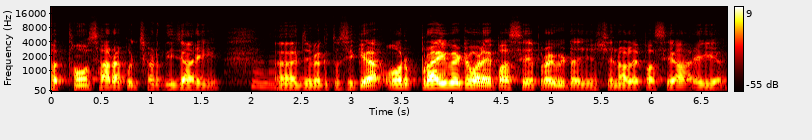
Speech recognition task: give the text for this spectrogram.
ਹੱਥੋਂ ਸਾਰਾ ਕੁਝ ਛੱਡਦੀ ਜਾ ਰਹੀ ਹੈ। ਜਿਵੇਂ ਕਿ ਤੁਸੀਂ ਕਿਹਾ ਔਰ ਪ੍ਰਾਈਵੇਟ ਵਾਲੇ ਪਾਸੇ ਪ੍ਰਾਈਵੇਟਾਈਜੇਸ਼ਨ ਵਾਲੇ ਪਾਸੇ ਆ ਰਹੀ ਹੈ।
